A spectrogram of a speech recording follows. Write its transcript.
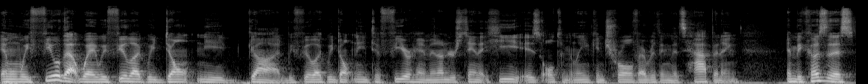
And when we feel that way, we feel like we don't need God. We feel like we don't need to fear Him and understand that He is ultimately in control of everything that's happening. And because of this,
